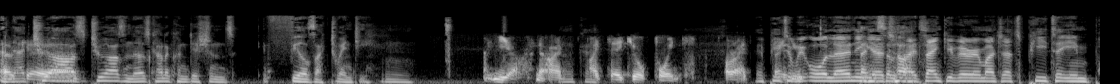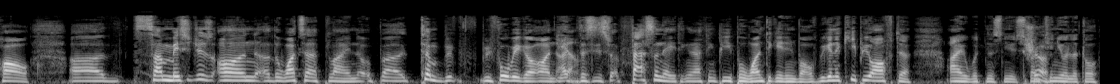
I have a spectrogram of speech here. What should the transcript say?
And that two uh, hours, two hours in those kind of conditions, it feels like twenty. Yeah, no, I, I take your point. All right, And Peter, you. we're all learning Thanks here tonight. Thank you very much. That's Peter in Paarl. Uh, some messages on uh, the WhatsApp line. Uh, Tim, b- before we go on, Yeah. I, this is fascinating, and I think people want to get involved. We're going to keep you after Eyewitness News. to Sure. Continue a little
